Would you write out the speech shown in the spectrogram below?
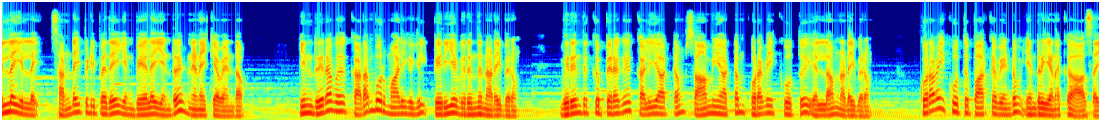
இல்லை இல்லை சண்டை பிடிப்பதே என் வேலை என்று நினைக்க வேண்டாம். இன்றிரவு கடம்பூர் மாளிகையில் பெரிய விருந்து நடைபெறும். விருந்துக்கு பிறகு களியாட்டம் சாமியாட்டம் குறவை கூத்து எல்லாம் நடைபெறும். குறவை கூத்து பார்க்க வேண்டும் என்று எனக்கு ஆசை.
